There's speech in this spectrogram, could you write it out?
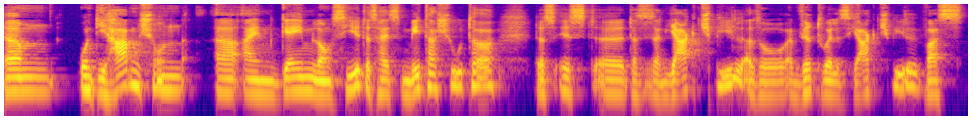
Ähm, und die haben schon äh, ein Game lanciert, das heißt Metashooter. Das ist, äh, das ist ein Jagdspiel, also ein virtuelles Jagdspiel, was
